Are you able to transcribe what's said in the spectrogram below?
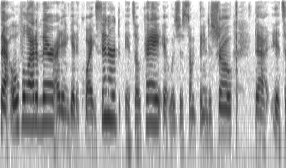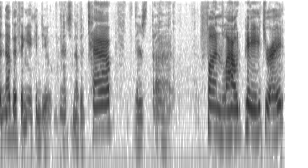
that oval out of there. I didn't get it quite centered. It's okay. It was just something to show that it's another thing you can do. There's another tab. There's a fun loud page, right?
